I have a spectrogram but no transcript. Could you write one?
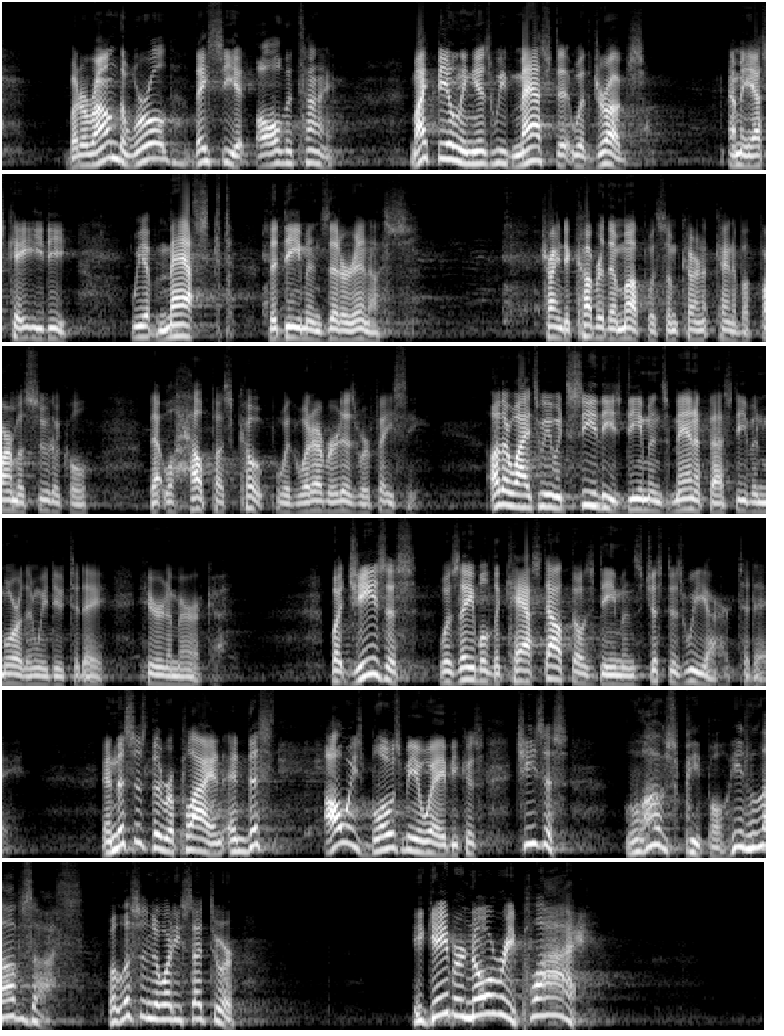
but around the world, they see it all the time. My feeling is we've masked it with drugs. M A S K E D. We have masked the demons that are in us, trying to cover them up with some kind of a pharmaceutical that will help us cope with whatever it is we're facing. Otherwise, we would see these demons manifest even more than we do today here in America. But Jesus was able to cast out those demons just as we are today. And this is the reply, and, and this always blows me away because Jesus loves people. He loves us. But listen to what he said to her. He gave her no reply,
